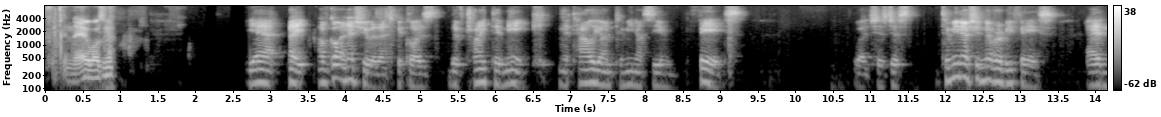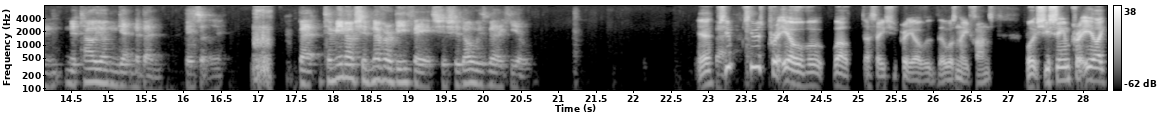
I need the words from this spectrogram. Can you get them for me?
fucking there, wasn't it? yeah, right. I've got an issue with this because they've tried to make Natalya and Tamina seem face, which is just Tamina should never be face, and Natalya can get in the bin, basically. but Tamina should never be face. She should always be a heel. Yeah, she she was pretty over. Well, I say she's pretty over. There wasn't any fans, but she seemed pretty like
